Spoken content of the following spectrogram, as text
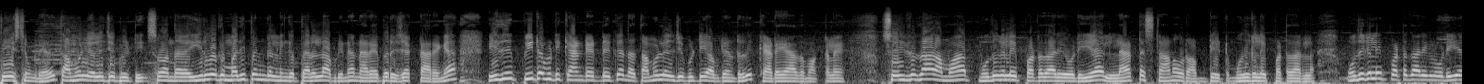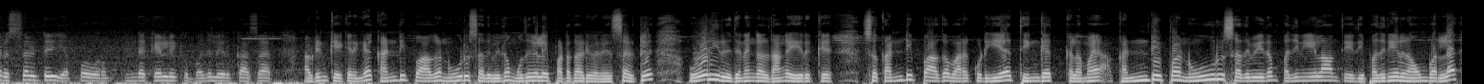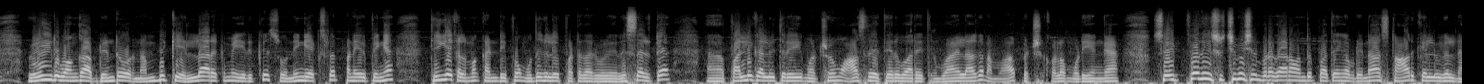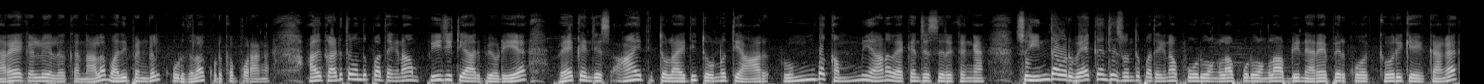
பிஎஸ்டிஎம் கிடையாது தமிழ் எலிஜிபிலிட்டி ஸோ அந்த இருபது மதிப்பெண்கள் நீங்கள் பெறலை அப்படின்னா நிறைய பேர் ரிஜெக்ட் ஆகிறீங்க இது பிடபிள்யூடி கேண்டிடேட்டுக்கு அந்த தமிழ் எலிஜிபிலிட்டி அப்படின்றது கிடையாது மக்களே. ஸோ இதுதான் நம்ம முதுகலை பட்டதாரியோடைய லேட்டஸ்டான ஒரு அப்டேட் முதுகலை பட்டதாரியில் முதுகலை பட்டதாரிகளுடைய ரிசல்ட்டு எப்போ வரும்? இந்த கேள்விக்கு பதில் இருக்கா சார் அப்படின்னு கேட்குறீங்க கண்டிப்பாக நூறு சதவீதம் முதுகலை பட்டதாரி ரிசல்ட்டு ஓரிரு தினங்கள் தாங்க இருக்குது ஸோ கண்டிப்பாக வரக்கூடிய திங்கட்கிழமை கண்டிப்பாக நூறு சதவீதம் பதினேழாம் தேதி பதினேழு நவம்பரில் வெளியிடுவாங்க அப்படின்ற ஒரு நம்பிக்கை எல்லாருக்குமே இருக்குது ஸோ நீங்கள் எக்ஸ்பெக்ட் பண்ணியிருப்பீங்க திங்கட்கிழமை கண்டிப்பாக முதுகலை பட்டதாரியுடைய ரிசல்ட்டை பள்ளி கல்வித்துறை மற்றும் ஆசிரியர் தேர்வு வாரியத்தின் வாயிலாக நம்ம பெற்றுக்கொள்ள முடியுங்க. ஸோ இப்போதைய சுச்சுவேஷன் பிரகாரம் வந்து பார்த்தீங்க அப்படின்னா ஸ்டார் கேள்விகள் நிறைய கேள்விகள் இருக்கிறனால மதிப்பெண்கள் கூடுதலாக கொடுக்க போகிறாங்க அதுக்கு அடுத்து வந்து பார்த்தீங்கன்னா பிஜிடிஆர்பியோடைய வேகன்சிஸ் ஆயிரத்தி தொள்ளாயிரத்தி தொண்ணூற்றி ஆறு. ரொம்ப கம்மியான வேக்கன்சிஸ் இருக்குங்க. ஸோ இந்த ஒரு வேக்கன்சிஸ் வந்து பார்த்திங்கன்னா போடுவாங்களா போடுவாங்களா அப்படின்னு நிறைய பேர் கோ கோரிக்கை இருக்காங்க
